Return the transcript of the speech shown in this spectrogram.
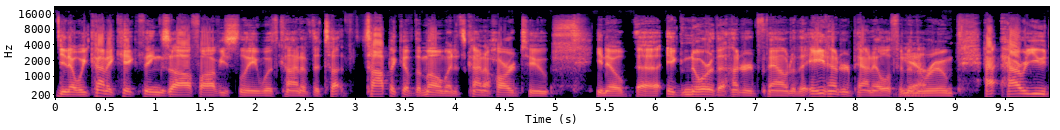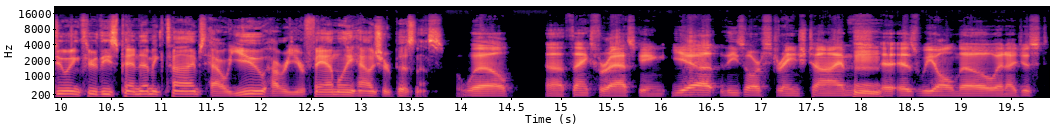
you know, we kind of kick things off, obviously, with kind of the t- topic of the moment. It's kind of hard to, you know, uh, ignore the 100 pound or the 800 pound elephant yeah. in the room. H- how are you doing through these pandemic times? How are you? How are your family? How's your business? Well, uh, thanks for asking. Yeah, these are strange times, hmm. as we all know. And I just,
